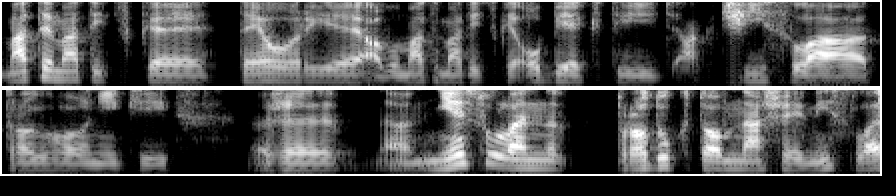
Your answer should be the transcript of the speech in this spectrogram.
matematické teórie alebo matematické objekty, čísla, trojuholníky, že nie sú len produktom našej mysle,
